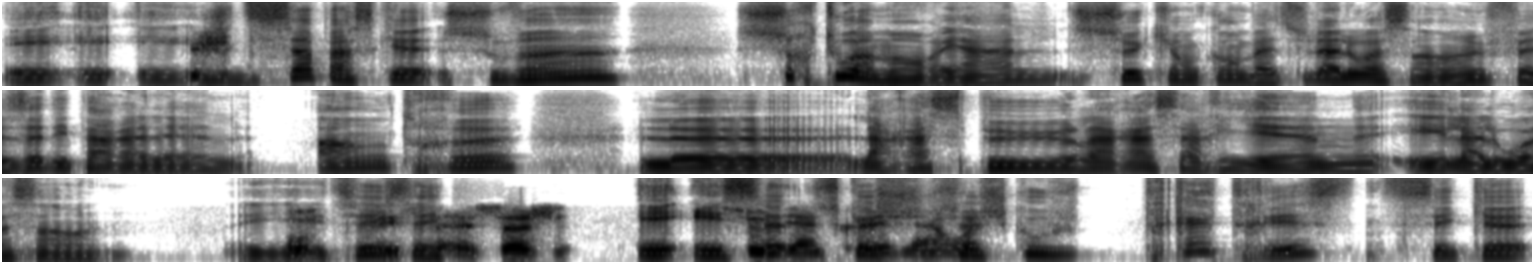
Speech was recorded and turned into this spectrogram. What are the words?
Et, et- et je dis ça parce que souvent, surtout à Montréal, ceux qui ont combattu la loi 101 faisaient des parallèles entre le, la race pure, la race aryenne et la loi 101. Et, Et c'est- ça, ça, je- et, et Je ce, que je, bien, ce que ouais. je trouve très triste, c'est que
